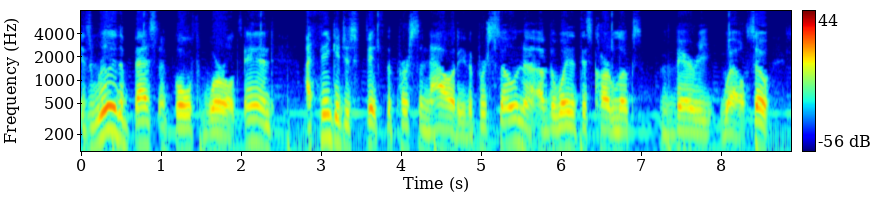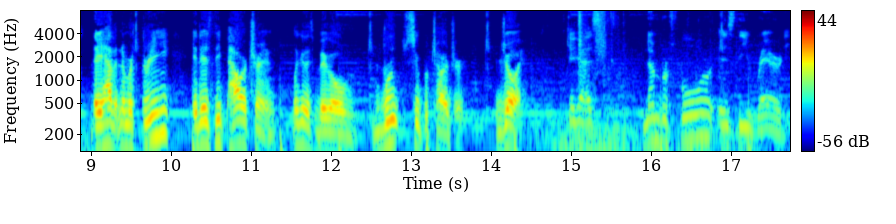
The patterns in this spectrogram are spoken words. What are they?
it's really the best of both worlds. And I think it just fits the personality, the persona of the way that this car looks very well. So there you have it. Number three, it is the powertrain. Look at this big old root supercharger. Enjoy. Okay, guys. Number four is the rarity,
